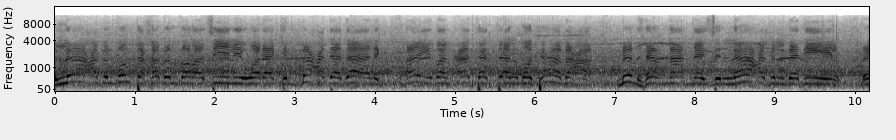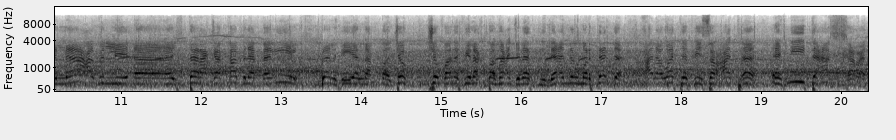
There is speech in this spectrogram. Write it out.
لاعب المنتخب البرازيلي ولكن بعد ذلك أيضا أتت المتابعة من هرنانديز اللاعب البديل اللاعب اللي آه، اشترك قبل قليل. بل هي اللقطة شوف شوف أنا في لقطة ما عجبتني لأن المرتدة حلاوتها في سرعتها هني تأخرت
